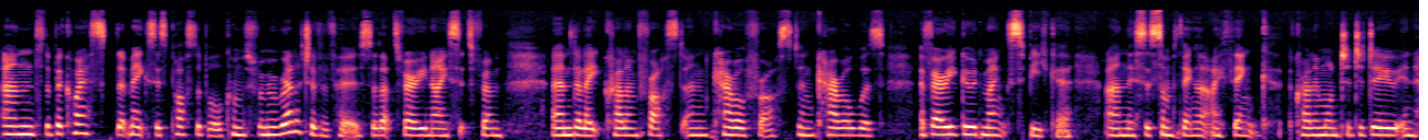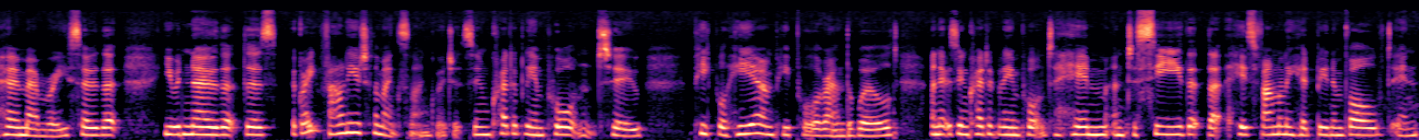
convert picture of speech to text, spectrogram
and the bequest that makes this possible comes from a relative of hers, so that's very nice. It's from um, the late Crellin Frost and Carol Frost. And Carol was a very good Manx speaker, and this is something that I think Crellin wanted to do in her memory so that you would know that there's a great value to the Manx language. It's incredibly important to people here and people around the world. And it was incredibly important to him and to see that, that his family had been involved in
